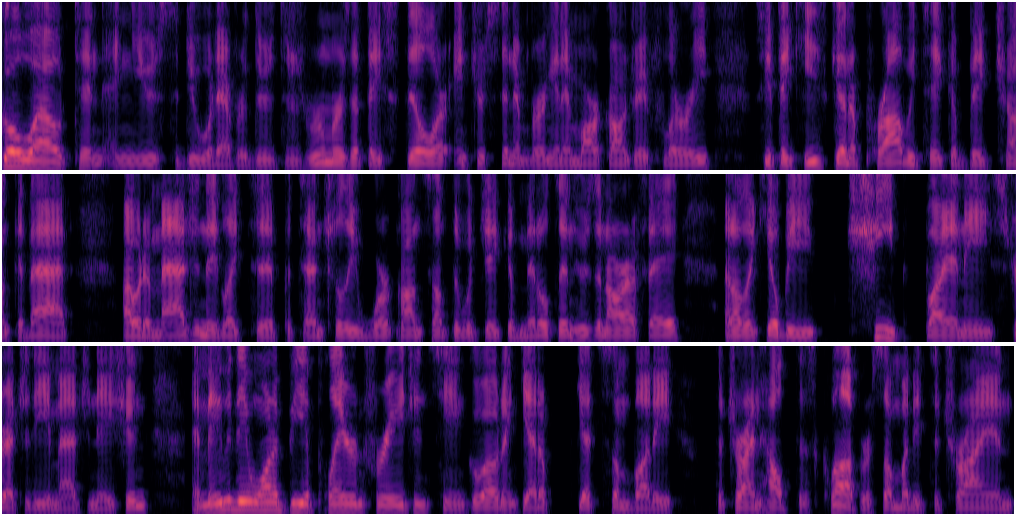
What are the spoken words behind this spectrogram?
go out and, and use to do whatever. There's there's rumors that they still are interested in bringing in Marc Andre Fleury. So you think he's going to probably take a big chunk of that. I would imagine they'd like to potentially work on something with Jacob Middleton, who's an RFA. I don't think he'll be cheap by any stretch of the imagination. And maybe they want to be a player in free agency and go out and get a get somebody to try and help this club or somebody to try and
